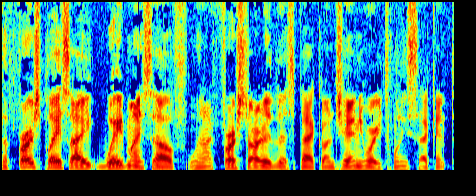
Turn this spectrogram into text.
the first place I weighed myself when I first started this back on January 22nd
